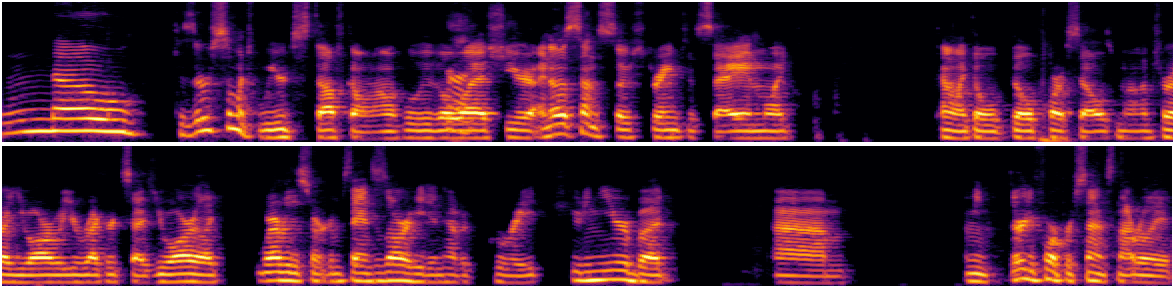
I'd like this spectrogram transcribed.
No, because there was so much weird stuff going on with Louisville last year. I know it sounds so strange to say, and like kind of like the old Bill Parcells mantra: "You are what your record says you are." Like wherever the circumstances are, he didn't have a great shooting year, but um, I mean, thirty-four percent is not really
